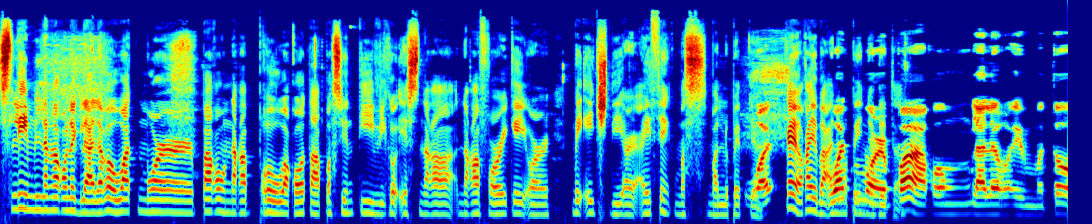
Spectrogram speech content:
Slim lang ako naglalaro. What more pa kung naka-pro ako tapos yung TV ko is naka naka 4K or may HDR. I think mas malupit yun. What- kayo, kayo ba? Ano What more dito? pa kung lalaroin mo to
